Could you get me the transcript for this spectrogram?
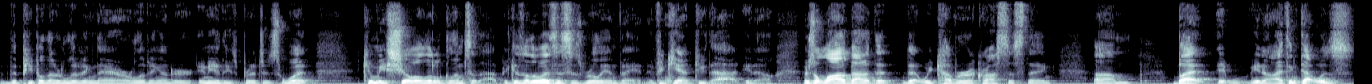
the people that are living there or living under any of these bridges? What can we show a little glimpse of that? Because otherwise, this is really in vain. If you can't do that, you know, there's a lot about it that that we cover across this thing. Um, but it, you know, I think that was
